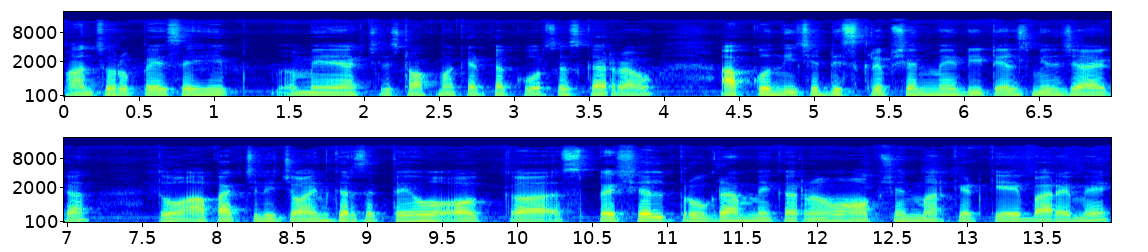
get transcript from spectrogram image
पाँच सौ रुपये से ही मैं एक्चुअली स्टॉक मार्केट का कोर्सेस कर रहा हूँ। आपको नीचे डिस्क्रिप्शन में डिटेल्स मिल जाएगा तो आप एक्चुअली ज्वाइन कर सकते हो और स्पेशल प्रोग्राम में कर रहा हूँ ऑप्शन मार्केट के बारे में।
